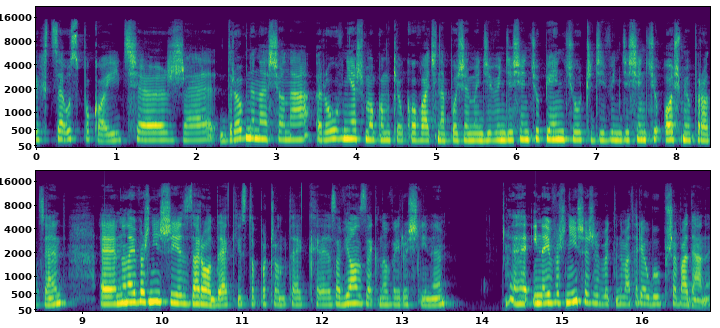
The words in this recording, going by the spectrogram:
y, chcę uspokoić, y, że drobne nasiona również mogą kiełkować na poziomie 95 czy 98%. Y, no najważniejszy jest zarodek, jest to początek, zawiązek nowej rośliny. I najważniejsze, żeby ten materiał był przebadany.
